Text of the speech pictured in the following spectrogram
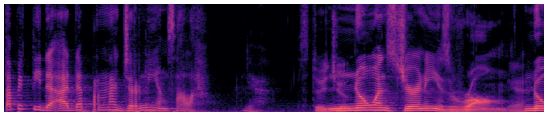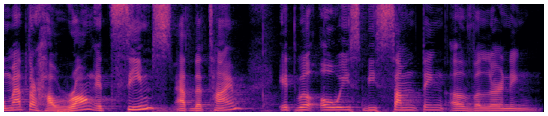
Tapi tidak ada pernah journey yang salah. Ya, setuju. No one's journey is wrong. Yeah. No matter how wrong it seems at the time, it will always be something of a learning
